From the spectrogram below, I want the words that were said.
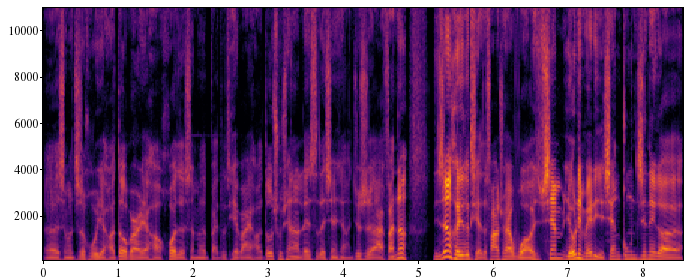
呃，什么知乎也好，豆瓣也好，或者什么百度贴吧也好，都出现了类似的现象，就是啊，反正你任何一个帖子发出来，我先有理没理先攻击那个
